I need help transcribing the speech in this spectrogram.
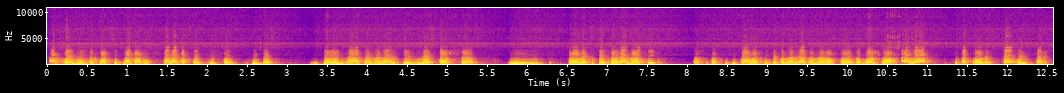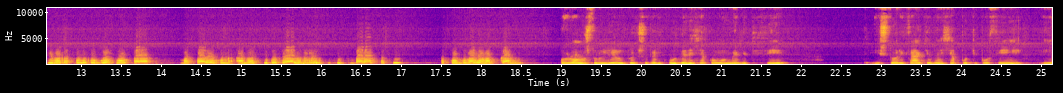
αφού εμείς έχουμε αυτή την απόφαση κατά αυτές τις δύσκολες συνθήκες, δικαιολογημένα θέλουμε να ελπίζουμε πως ε, οι προοδευτικές οργανώσεις των συμπασχητικών και των εργαζομένων σε όλο τον κόσμο, αλλά σχήματα σε όλο τον κόσμο θα μας παρέχουν, αν όχι τίποτε άλλο, μια ηθική συμπαράσταση σε αυτόν τον αγώνα που κάνουμε. Ο ρόλος των Ελλήνων του εξωτερικού δεν έχει ακόμα μελετηθεί ιστορικά και δεν έχει αποτυπωθεί η...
